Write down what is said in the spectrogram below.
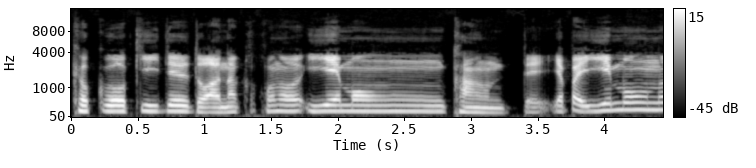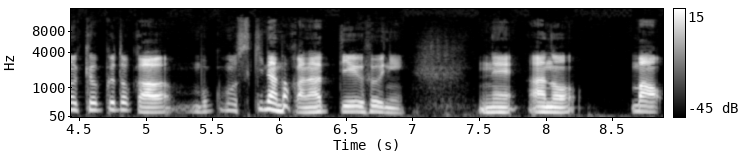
曲を聴いてると、あ、なんかこのイエモン感って、やっぱりイエモンの曲とか僕も好きなのかなっていうふうに、ね、あの、まあ、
